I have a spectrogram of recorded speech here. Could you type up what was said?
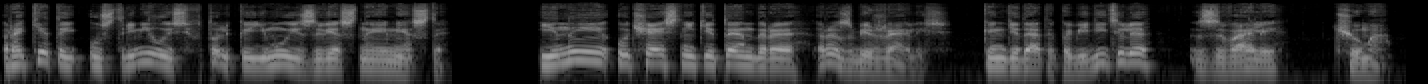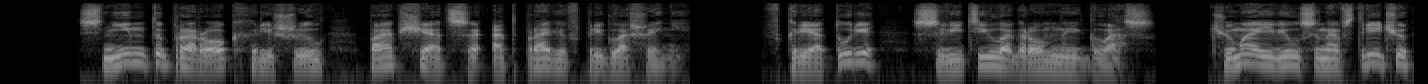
ракетой устремилось в только ему известное место. Иные участники тендера разбежались. Кандидата победителя звали Чума. С ним-то пророк решил пообщаться, отправив приглашение. В креатуре светил огромный глаз. Чума явился навстречу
